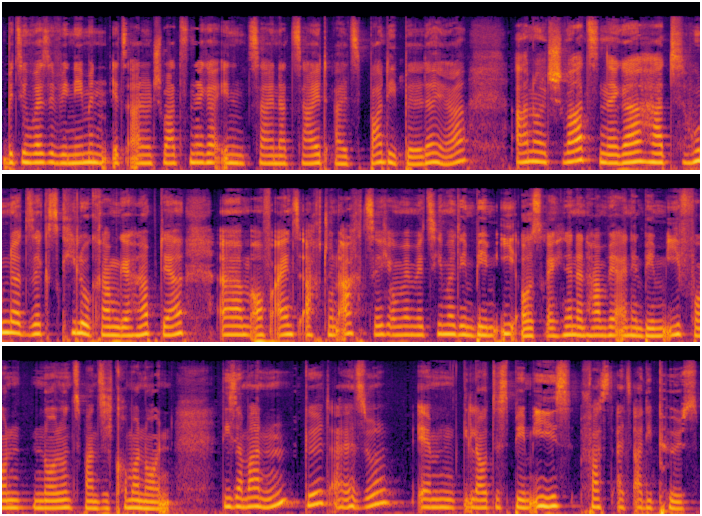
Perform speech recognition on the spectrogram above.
beziehungsweise wir nehmen jetzt Arnold Schwarzenegger in seiner Zeit als Bodybuilder, ja. Arnold Schwarzenegger hat 106 Kilogramm gehabt, ja, ähm, auf 1,88 und wenn wir jetzt hier mal den BMI ausrechnen, dann haben wir einen BMI von 29,9. Dieser Mann gilt also ähm, laut des BMIs fast als adipös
